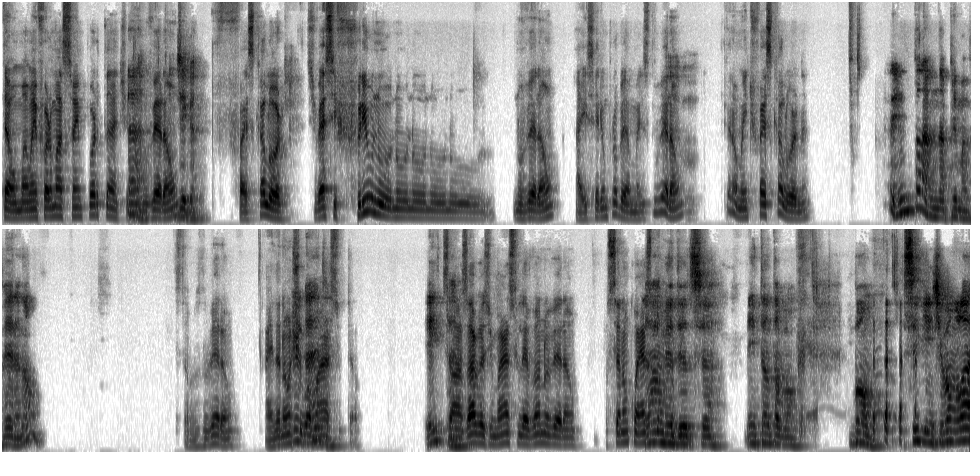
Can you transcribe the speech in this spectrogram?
Theo, uma, uma informação importante, né? No Ah, verão diga. faz calor. Se tivesse frio no, no, no, no, no- no verão, aí seria um problema, mas no verão, geralmente faz calor, né? Peraí, não tá na, na primavera, não? Estamos no verão. Ainda não chegou Verdade. março, Theo. São Eita. as águas de março levando o verão. Você não conhece Ah, meu Deus do céu. Então tá bom. Bom, seguinte, vamos lá.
